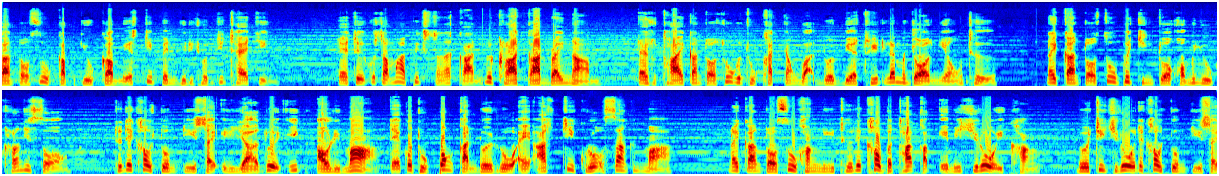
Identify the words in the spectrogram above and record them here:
การต่อสู้กับกิลกาเมสที่เป็นวิริชนที่แท้จริง แต่เธอก็สามารถพลิกสถานการณ์ด้วยคลาสการ์ดไร้นาม แต่สุดท้ายการต่อสู้ก็ถูกขัดจังหวะโดยเบียทริสและมายอนเนียของเธอ ในการต่อสู้เพื่อชิงตัวของมิยูครั้งที่สองเธอได้เข้าโจมตีใส่อิริยาด้วยอิกอัลลิมาแต่ก็ถูกป้องกันโดยโรไออัสที่คุโรสร้างขึ้นมา ในการต่อสู้ครั้งนี้เธอได้เข้าปะทะกับเอมิชิโร่อีกครั้ง โดยที่ชิโร่ได้เข้าโจมตีใส่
